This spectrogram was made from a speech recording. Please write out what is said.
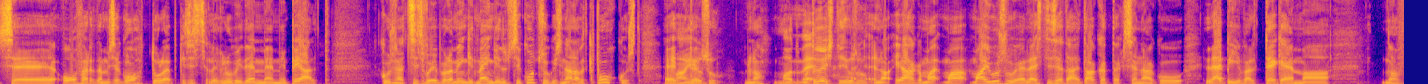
see ohverdamise koht tulebki siis selle klubide MM-i pealt kus nad siis võib-olla mingeid mängijaid üldse ei kutsugi, sinna annavadki puhkust et.... ma ei usu noh, ma, ma tõesti ei usu. no jah, aga ma, ma, ma ei usu jälle hästi seda, et hakatakse nagu läbivalt tegema noh,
